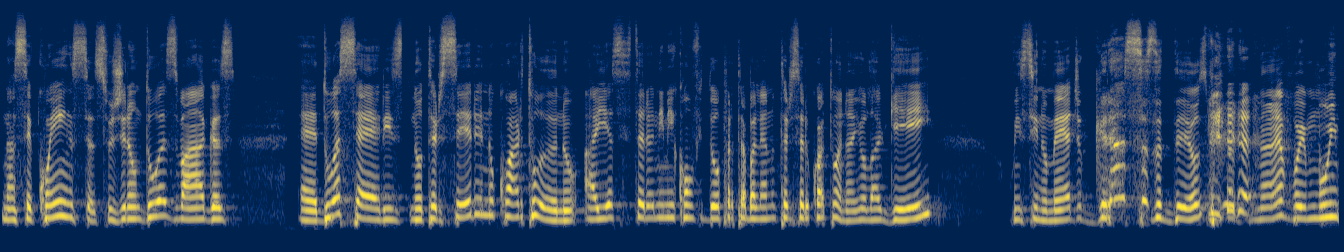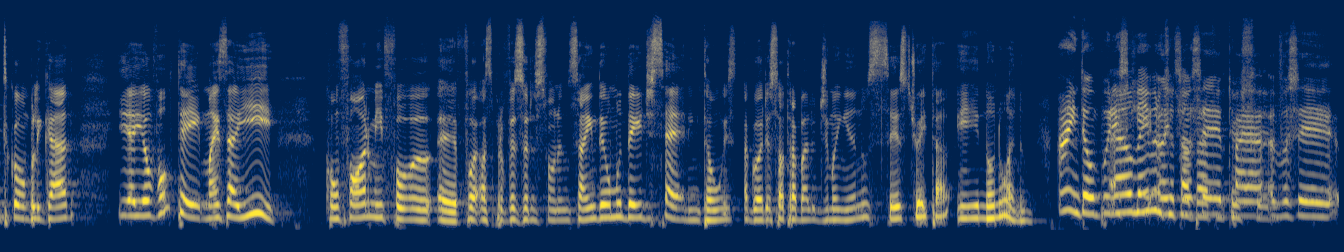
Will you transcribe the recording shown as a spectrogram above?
na sequência, surgiram duas vagas, é, duas séries, no terceiro e no quarto ano. Aí a Sisterane me convidou para trabalhar no terceiro e quarto ano. Aí eu larguei o ensino médio, graças a Deus, porque, né, foi muito complicado. E aí eu voltei. Mas aí, conforme for, é, for- as professoras foram saindo, eu mudei de série. Então, agora eu só trabalho de manhã no sexto e, oitavo, e nono ano. Ah, então por É, isso eu que lembro que antes você tava para, você,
